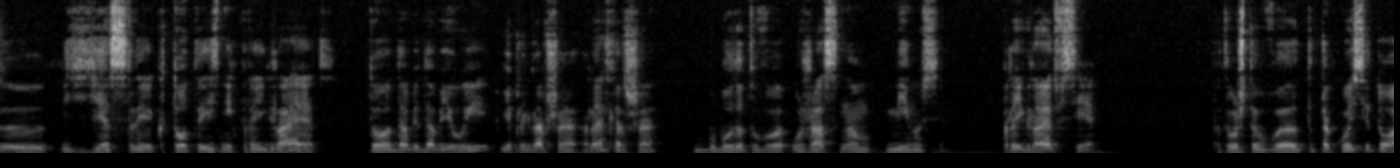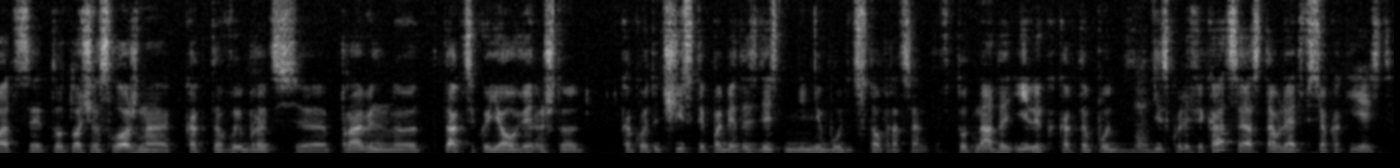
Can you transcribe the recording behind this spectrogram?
э, если кто-то из них проиграет, то WWE и проигравшая рестлерша будут в ужасном минусе. Проиграют все. Потому что в такой ситуации тут очень сложно как-то выбрать э, правильную тактику. Я уверен, что какой-то чистой победы здесь не, не будет 100%. Тут надо или как-то по дисквалификации оставлять все как есть,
